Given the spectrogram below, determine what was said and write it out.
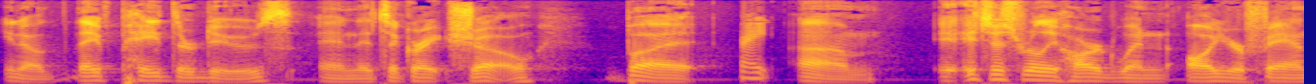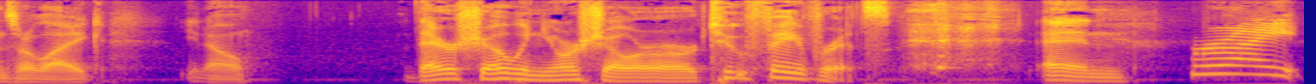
you know they've paid their dues, and it's a great show. But Right. um, it, it's just really hard when all your fans are like, you know, their show and your show are our two favorites, and right.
